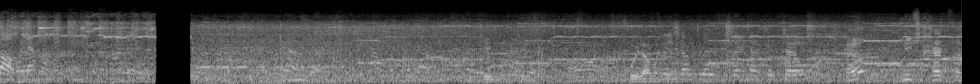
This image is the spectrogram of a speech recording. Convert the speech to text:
บอกไว้แล้วค่ะ จริงคุยแล้วเมื่อกี้ Niet zo gek van.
